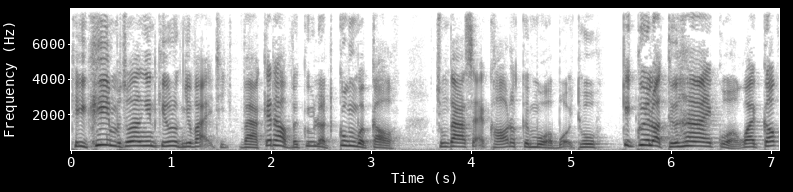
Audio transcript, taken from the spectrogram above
Thì khi mà chúng ta nghiên cứu được như vậy thì và kết hợp với quy luật cung và cầu, chúng ta sẽ có được cái mùa bội thu. Cái quy luật thứ hai của Wyckoff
